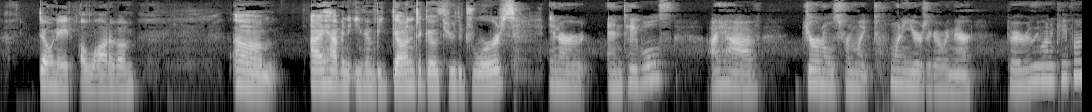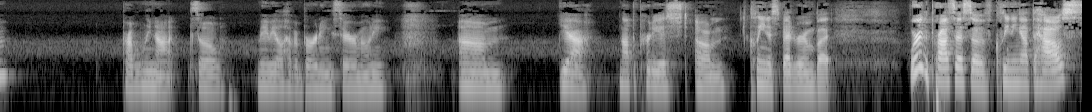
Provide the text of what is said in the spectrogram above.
donate a lot of them. Um, I haven't even begun to go through the drawers in our end tables. I have journals from like 20 years ago in there. Do I really want to keep them? Probably not. So maybe I'll have a burning ceremony. Um, yeah, not the prettiest, um, cleanest bedroom, but we're in the process of cleaning out the house,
